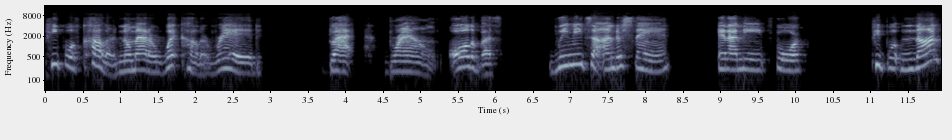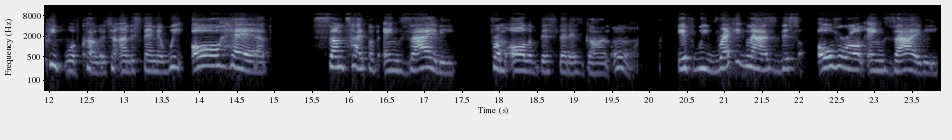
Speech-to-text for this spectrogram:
people of color, no matter what color, red, black, brown, all of us we need to understand, and I need for people, non people of color, to understand that we all have some type of anxiety from all of this that has gone on. If we recognize this overall anxiety,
